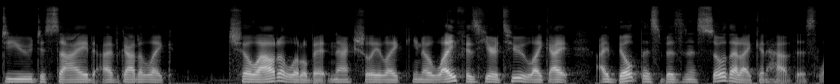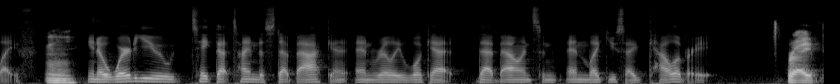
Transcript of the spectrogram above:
do you decide i've got to like chill out a little bit and actually like you know life is here too. Like i i built this business so that i could have this life. Mm. you know where do you take that time to step back and, and really look at that balance and and like you said calibrate Right.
